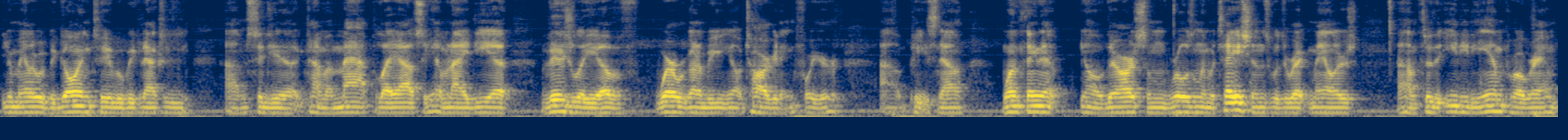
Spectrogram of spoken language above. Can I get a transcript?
your mailer would be going to, but we can actually um, send you a kind of a map layout so you have an idea visually of where we're going to be, you know, targeting for your uh, piece. Now, one thing that you know there are some rules and limitations with direct mailers um, through the EDDM program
